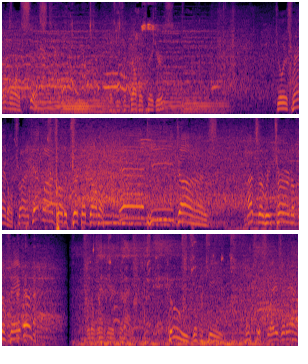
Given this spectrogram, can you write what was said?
one more assist as he's in double figures. Julius Randle trying to get Lonzo the triple double, and he does. That's a return of the favor with a win here tonight. Kuz in the key. Just lays it in.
